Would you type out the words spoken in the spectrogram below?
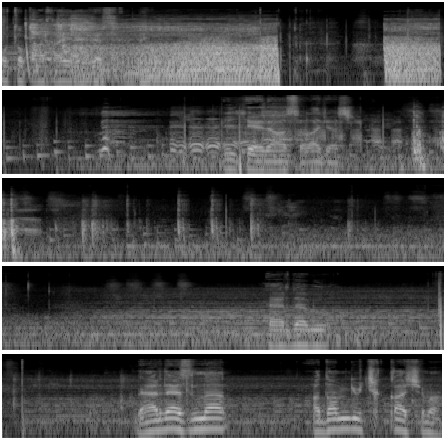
Otoparka ineceğiz şimdi. Bir kere daha sığacağız. Nerede bu? Neredesin lan? Adam gibi çık karşıma.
